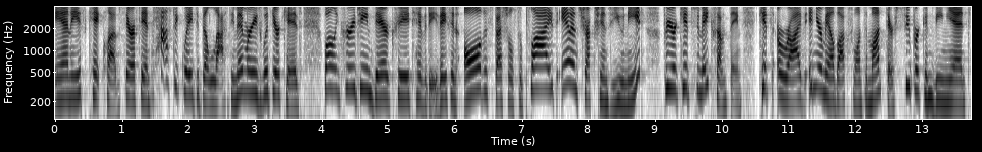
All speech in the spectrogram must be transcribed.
Annie's Kit Clubs. They're a fantastic way to build lasting memories with your kids while encouraging their creativity. They send all the special supplies and instructions you need for your kids to make something. Kits arrive in your mailbox once a month. They're super convenient.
